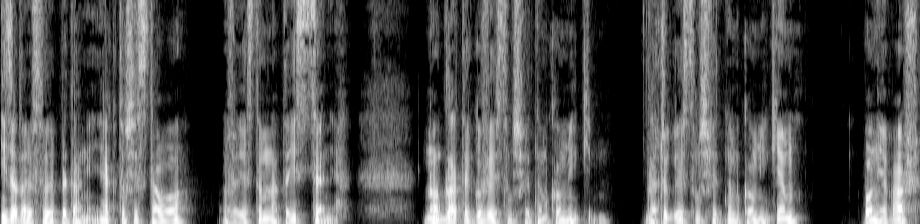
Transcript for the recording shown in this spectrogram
i zadajesz sobie pytanie, jak to się stało, że jestem na tej scenie? No dlatego, że jestem świetnym komikiem. Dlaczego jestem świetnym komikiem? Ponieważ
